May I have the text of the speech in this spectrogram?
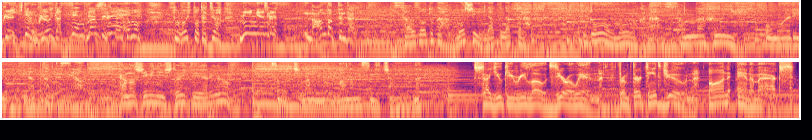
け生きてる匂いが全然しねえ二人ともその人たちは人間です。なんだってんだ三蔵とかもしいなくなったらどう思うのかな。そんな風に思えるようになったんですよ。楽しみにしといてやるよ。その自慢の愛娘ちゃんをな。Sayuki Reload Zero In from 13th June on Animax.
